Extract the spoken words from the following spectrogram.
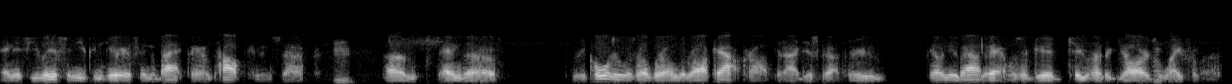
and if you listen, you can hear us in the background talking and stuff. Mm. Um, and uh, the recorder was over on the rock outcrop that I just got through telling you about, and that was a good 200 yards away from us.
